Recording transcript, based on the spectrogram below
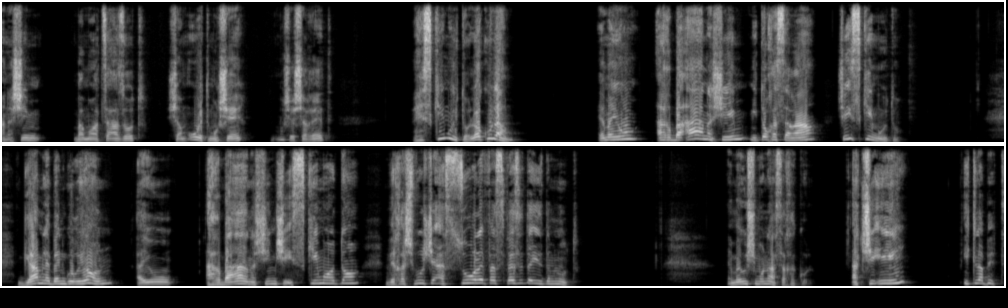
אנשים במועצה הזאת שמעו את משה, משה שרת, והסכימו איתו, לא כולם. הם היו ארבעה אנשים מתוך עשרה שהסכימו איתו. גם לבן גוריון היו ארבעה אנשים שהסכימו אותו וחשבו שאסור לפספס את ההזדמנות. הם היו שמונה סך הכל. התשיעי התלבט.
